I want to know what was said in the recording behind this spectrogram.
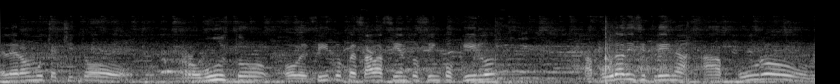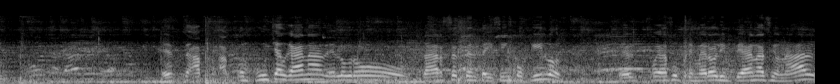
Él era un muchachito robusto, obesito, pesaba 105 kilos. A pura disciplina, a puro. Este, con muchas ganas, él logró dar 75 kilos. Él fue a su primera Olimpiada Nacional,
